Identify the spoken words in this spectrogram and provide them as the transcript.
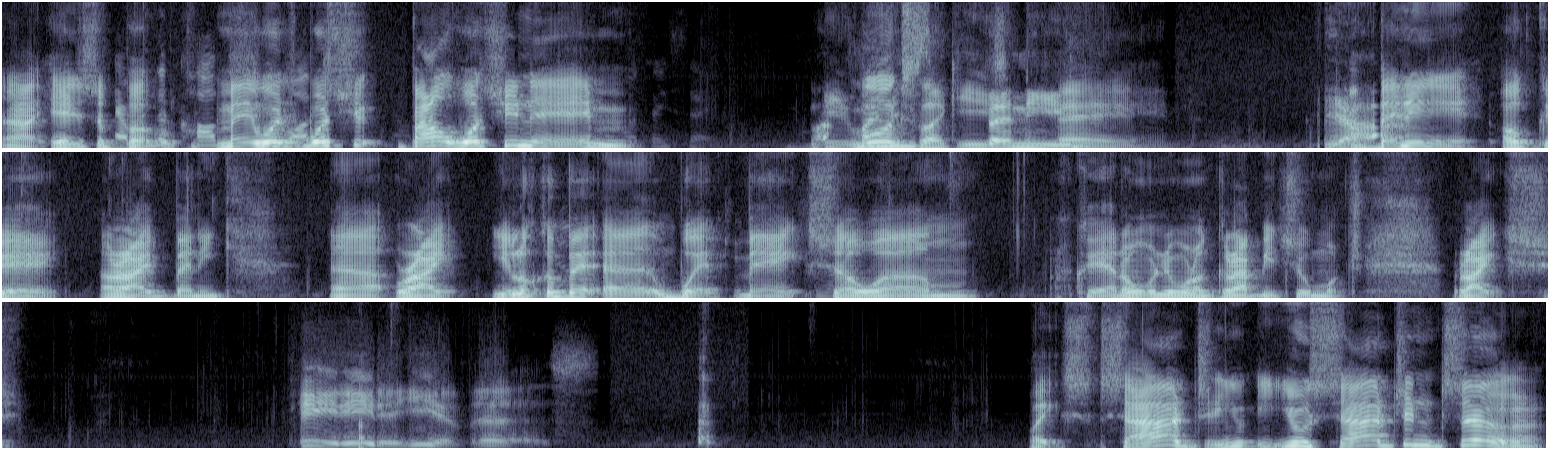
All right. Here's a Yeah, when the boat. cops Mate, what, what's your pal? What's your name? He looks like he's Benny. in pain. Uh, Benny. Okay. All right, Benny. Uh, right. You look a bit uh, wet, mate. So um, Okay, I don't really want to grab you too much. Right. sh- PD to EMS. Wait, Sergeant? You, you Sergeant, sir?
